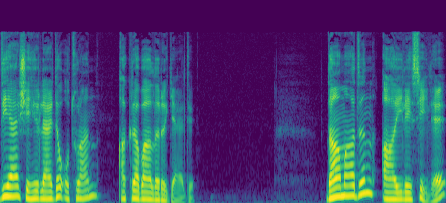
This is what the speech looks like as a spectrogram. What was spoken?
diğer şehirlerde oturan akrabaları geldi. Damadın ailesiyle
